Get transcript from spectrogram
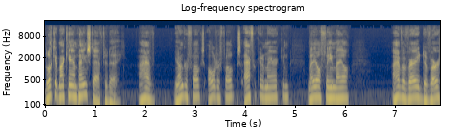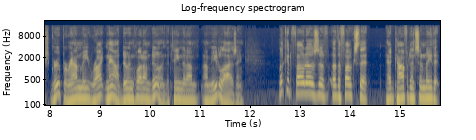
Look at my campaign staff today. I have younger folks, older folks, African American, male, female. I have a very diverse group around me right now doing what I'm doing, the team that I'm, I'm utilizing. Look at photos of, of the folks that had confidence in me that,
